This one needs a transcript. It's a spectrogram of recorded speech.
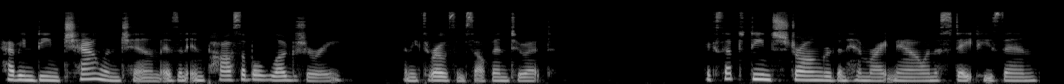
Having Dean challenge him is an impossible luxury, and he throws himself into it. Except Dean's stronger than him right now in the state he's in,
